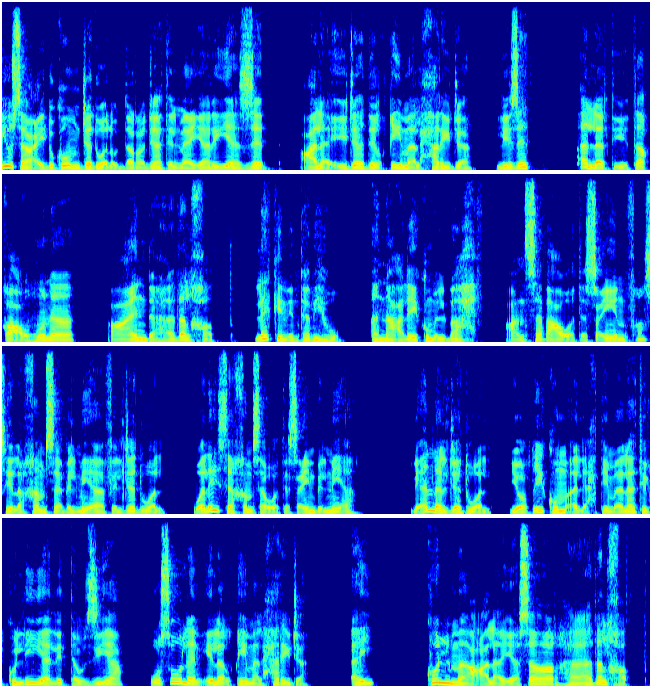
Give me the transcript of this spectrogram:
يساعدكم جدول الدرجات المعيارية Z على إيجاد القيمة الحرجة لZ التي تقع هنا عند هذا الخط. لكن انتبهوا أن عليكم البحث عن 97.5% في الجدول وليس 95% لأن الجدول يعطيكم الاحتمالات الكلية للتوزيع وصولا إلى القيمة الحرجة أي كل ما على يسار هذا الخط.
